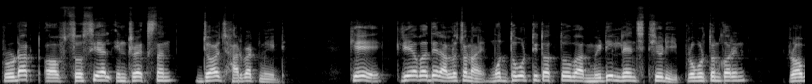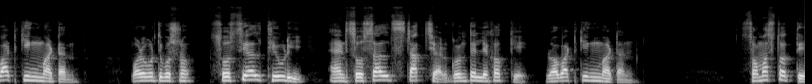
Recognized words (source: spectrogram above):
product of social interaction George Herbert Mead. কে ক্রিয়াবাদের আলোচনায় মধ্যবর্তী তত্ত্ব বা মিডিল রেঞ্জ থিওরি প্রবর্তন করেন? রবার্ট কিং মার্টন পরবর্তী প্রশ্ন social theory and social structure গ্রন্থের লেখককে রবার্ট কিং মার্টন সমাজতত্ত্বে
